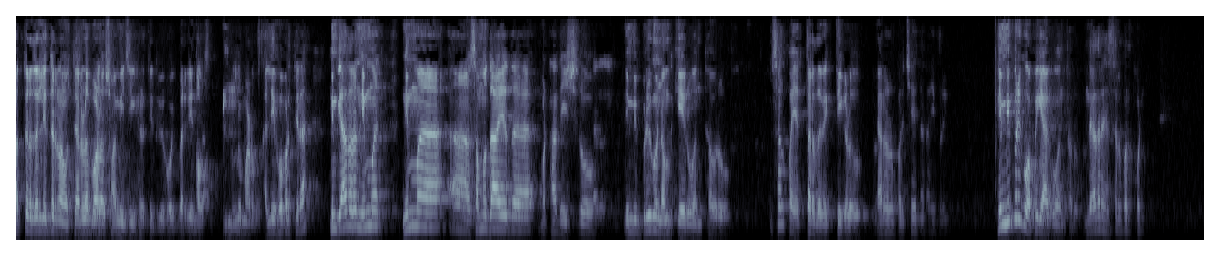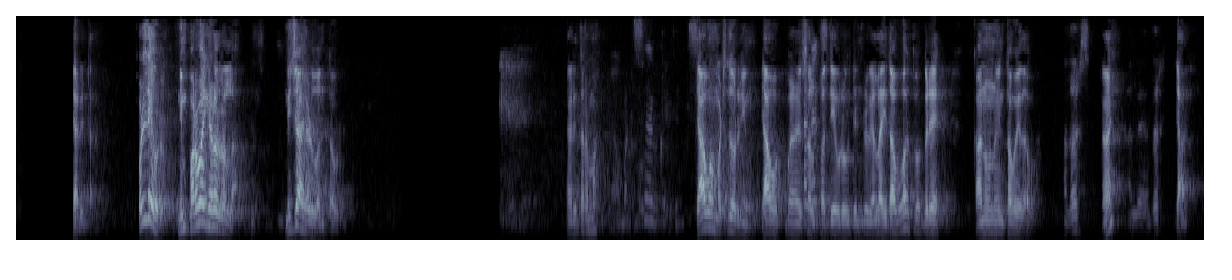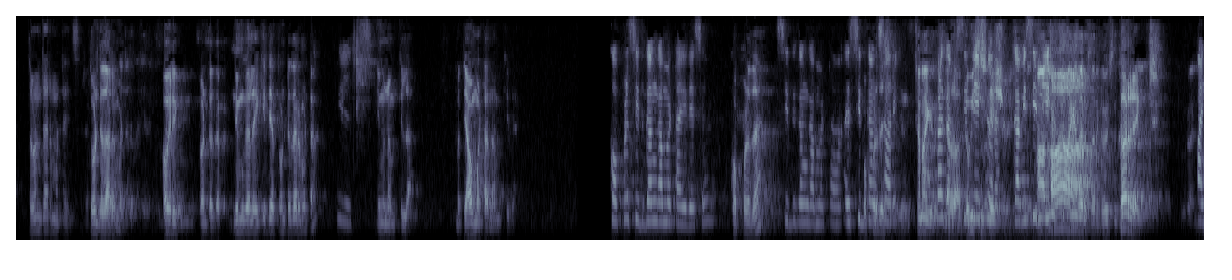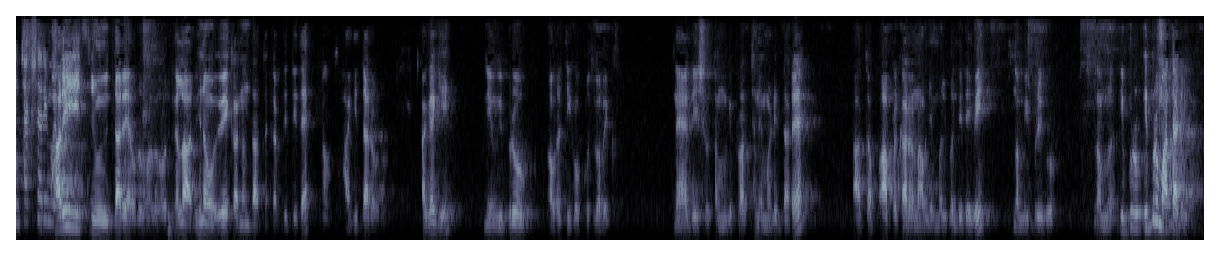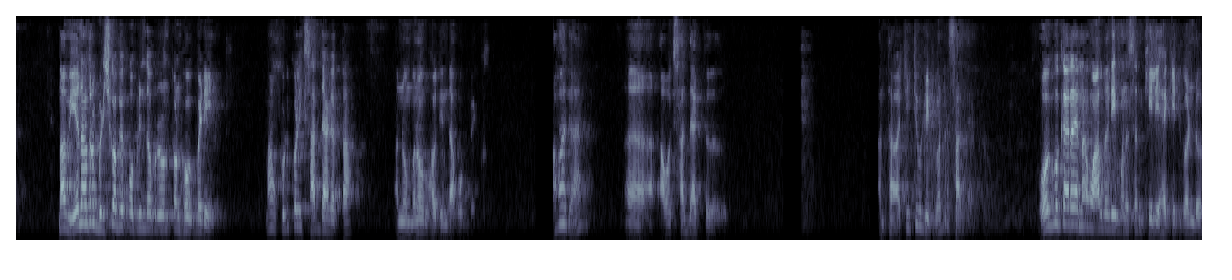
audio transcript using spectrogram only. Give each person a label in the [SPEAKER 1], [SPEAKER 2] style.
[SPEAKER 1] ಹತ್ತಿರದಲ್ಲಿದ್ರೆ ನಾವು ತೆರಳಬಾಳ ಸ್ವಾಮೀಜಿಗೆ ಹೇಳ್ತಿದ್ವಿ ಹೋಗಿ ಬರ್ರಿ ಅಂತ.
[SPEAKER 2] ಮಾಡ್ಬೋದು.
[SPEAKER 1] ಅಲ್ಲಿಗೆ ಹೋಗ್ಬರ್ತೀರಾ? ನಿಮ್ಗೆ ಯಾವ್ದಾದ್ರು ನಿಮ್ಮ ನಿಮ್ಮ ಆ, ಸಮುದಾಯದ ಮಠಾಧೀಶರು ನಿಮ್ಮಿಬ್ಬರಿಗೂ ನಂಬಿಕೆ ಇರುವಂತವ್ರು ಸ್ವಲ್ಪ ಎತ್ತರದ ವ್ಯಕ್ತಿಗಳು ಯಾರು ಪರಿಚಯ ಇದ್ದಾರ ಇಬ್ಬರಿಗೂ ನಿಮ್ಮಿಬ್ಬರಿಗೂ ಒಪ್ಪಿಗೆ ಆಗುವಂತವ್ರು ಒಂದ್ ಯಾವ್ದಾರ ಹೆಸರು ಬರ್ಕೊಡಿ ಯಾರಿದ್ದಾರೆ? ಒಳ್ಳೆಯವರು ನಿಮ್ ಪರವಾಗಿ ಹೇಳೋರಲ್ಲ ನಿಜ ಹೇಳುವಂತವ್ರು ಯಾರಿದ್ದಾರಮ್ಮ. ಯಾವ ಮಠದವ್ರು ನೀವು? ಯಾವ ಬ- ಸ್ವಲ್ಪ ದೇವ್ರು ದಿಂಡ್ರು ಎಲ್ಲ ಇದಾವೋ ಅಥವಾ ಬೇರೆ ಕಾನೂನು ಇಂಥವೋ ಇದಾವ?
[SPEAKER 3] ಅಲ್ಲೇ ಮಠ ಐತಿ ಸರ್.
[SPEAKER 1] ತೋಂಟದಾರ ಮಠ. ಅವ್ರಿಗೆ ತೋಂಟದಾರ. ನಿಮ್ಗೆಲ್ಲ ಹೇಗಿದೆಯಾ ತೋಂಟದಾರ ಮಠ?
[SPEAKER 4] ಇಲ್ಲ
[SPEAKER 1] ನಿಮ್ ನಂಬಿಕಿಲ್ಲ ಮತ್ತೆ ಯಾವ ಮಠ ನಂಬಿಕಿದೆ
[SPEAKER 4] ಕೊಪ್ಪಳ ಸಿದ್ಧಗಂಗಾ ಮಠ ಇದೆ ಸರ್.
[SPEAKER 1] ಕೊಪ್ಪಳದ
[SPEAKER 4] ಸಿದ್ಧಗಂಗಾ ಮಠ. ಸಿದ್ಧಗಂಗಾ.
[SPEAKER 1] ಕೊಪ್ಪಳದ
[SPEAKER 4] ಸಾರಿ
[SPEAKER 2] ಚೆನ್ನಾಗಿದೆ.
[SPEAKER 1] ಕರೆಕ್ಟ್
[SPEAKER 4] ಪಂಚಾಕ್ಷರಿ ಹರಿ
[SPEAKER 1] ಭಾರಿ ಇದ್ದಾರೆ ಅವರು. ಅವ್ರನ್ನೆಲ್ಲ ಅಭಿನವ ವಿವೇಕಾನಂದ ಅಂತ ಕರೆದಿದ್ದಿದೆ. ಹಾಗಿದ್ದಾರೆ ಅವರು. ಹಾಗಾಗಿ ನೀವು ಇಬ್ರು ಅವರ ಹೋಗಿ ಕೂತ್ಕೋಬೇಕು. ನ್ಯಾಯಾಧೀಶರು ತಮಗೆ ಪ್ರಾರ್ಥನೆ ಮಾಡಿದ್ದಾರೆ. ಆ ಆ ಪ್ರಕಾರ ನಾವು ನಿಮ್ಮಲ್ಲಿ ಬಂದಿದ್ದೀವಿ. ನಮ್ಮಿಬ್ರಿಗೂ ನಮ್ಮ ಇಬ್ರು ಇಬ್ರು ಮಾತಾಡ್ರಿ. ನಾವ್ ಏನಾದ್ರೂ ಬಿಡಿಸ್ಕೋಬೇಕು ಒಬ್ರಿಂದ ಒಬ್ರು ಅನ್ಕೊಂಡು ಹೋಗ್ಬೇಡಿ. ನಾವು ಕುಡ್ಕೊಳಿಕ್ ಸಾಧ್ಯ ಆಗತ್ತಾ ಅನ್ನೋ ಮನೋಭಾವದಿಂದ ಹೋಗ್ಬೇಕು. ಅವಾಗ ಅವಾಗ ಸಾಧ್ಯ ಆಗ್ತದೆ ಅದು ಅಂತ ಅಟಿಟ್ಯೂಡ್ ಇಟ್ಕೊಂಡ್ರೆ ಸಾಧ್ಯ ಹೋಗ್ಬೇಕಾದ್ರೆ ನಾವು ಆಲ್ರೆಡಿ ಮನಸ್ಸನ್ನು ಕೀಲಿ ಹಾಕಿ ಇಟ್ಕೊಂಡು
